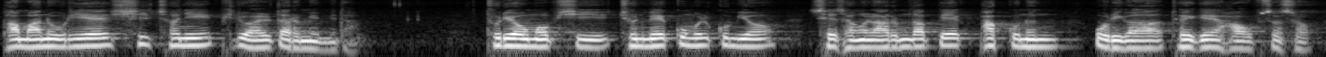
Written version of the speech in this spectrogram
다만 우리의 실천이 필요할 따름입니다. 두려움 없이 주님의 꿈을 꾸며 세상을 아름답게 바꾸는 우리가 되게 하옵소서.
